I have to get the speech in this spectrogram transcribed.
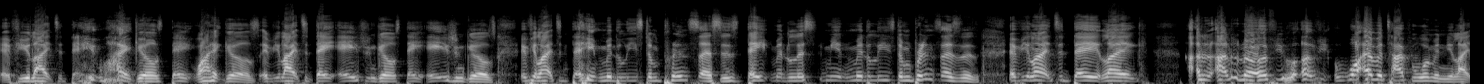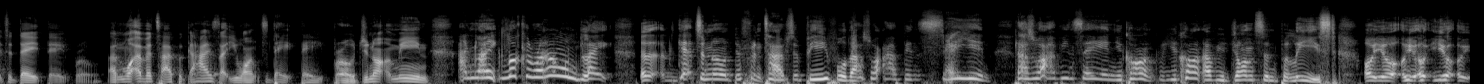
if you like to date white girls, date white girls. If you like to date Asian girls, date Asian girls. If you like to date Middle Eastern princesses, date Middle, East, Middle Eastern princesses. If you like to date, like, I, I don't know if you, if you whatever type of woman you like to date, date, bro, and whatever type of guys that you want to date, date, bro. Do you know what I mean? And like, look around, like, uh, get to know different types of people. That's what I've been saying. That's what I've been saying. You can't, you can't have your Johnson policed or your your your your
